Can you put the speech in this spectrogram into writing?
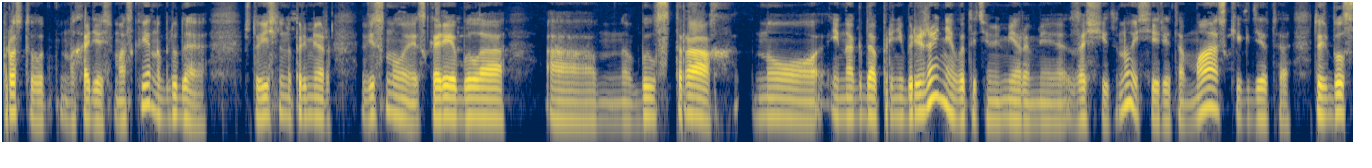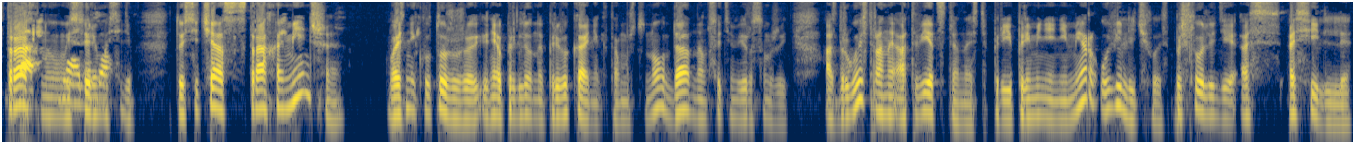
просто вот находясь в Москве, наблюдаю, что если, например, весной скорее была был страх, но иногда пренебрежение вот этими мерами защиты, ну, из серии там маски где-то, то есть был страх, да, ну, да, из серии да, мы сидим, то сейчас страха меньше, возникло тоже уже неопределенное привыкание к тому, что, ну да, нам с этим вирусом жить. А с другой стороны, ответственность при применении мер увеличилась. Большинство людей ос- осилили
